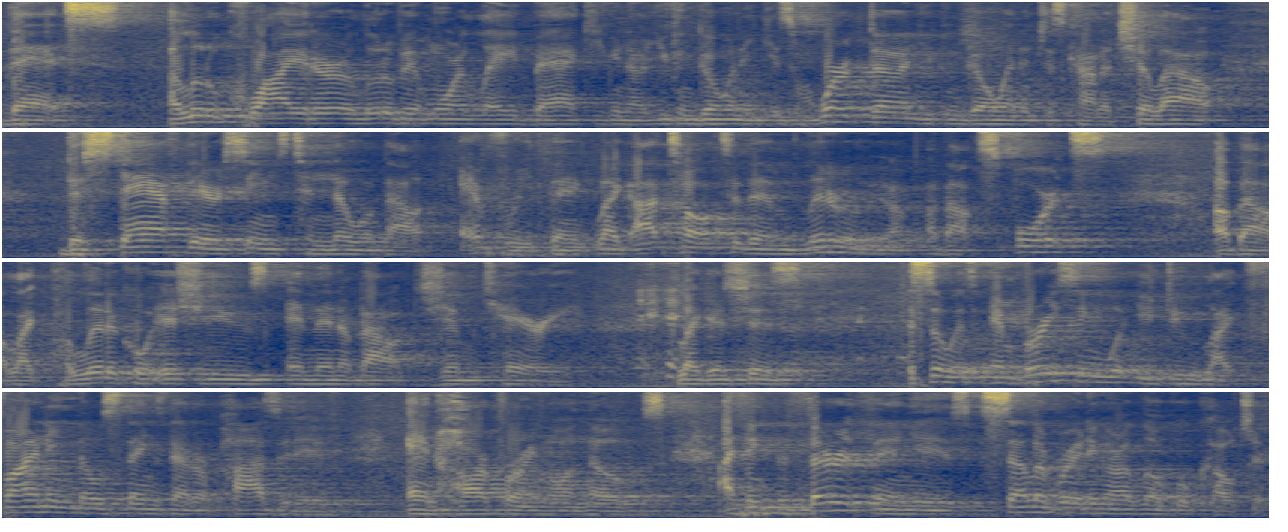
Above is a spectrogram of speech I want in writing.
that's a little quieter, a little bit more laid back. You know, you can go in and get some work done. You can go in and just kind of chill out. The staff there seems to know about everything. Like I talk to them literally about sports, about like political issues and then about Jim Carrey. Like it's just, so it's embracing what you do, like finding those things that are positive and harping on those. I think the third thing is celebrating our local culture.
